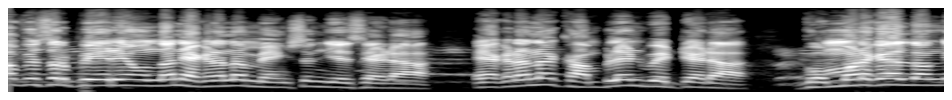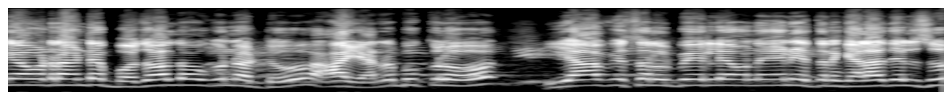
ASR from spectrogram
ఆఫీసర్ పేరే ఉందని ఎక్కడైనా మెన్షన్ చేశాడా? ఎక్కడైనా కంప్లైంట్ పెట్టాడా? గుమ్మడికాయలు దొంగ ఎవడరా అంటే భుజాలు తవ్వుకున్నట్టు ఆ ఎర్ర బుక్లో ఈ ఆఫీసర్ల పేర్లే ఉన్నాయని ఇతనికి ఎలా తెలుసు?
